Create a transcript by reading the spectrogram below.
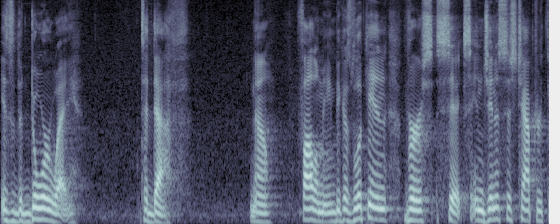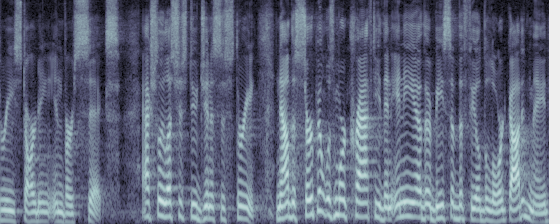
is the doorway to death. Now, follow me because look in verse 6 in Genesis chapter 3 starting in verse 6. Actually, let's just do Genesis 3. Now the serpent was more crafty than any other beast of the field the Lord God had made.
